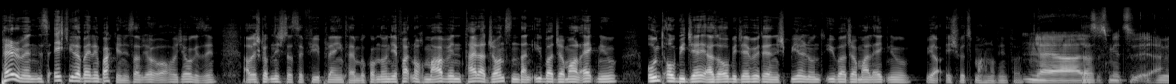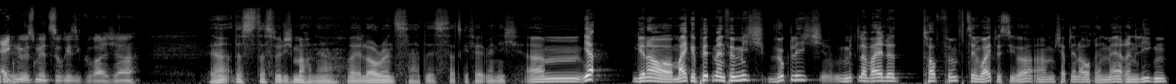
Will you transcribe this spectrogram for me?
Perryman ist echt wieder bei den Buccaneers, habe ich, auch, hab ich auch gesehen. Aber ich glaube nicht, dass er viel Playing Time bekommt. Und ihr fragt noch Marvin, Tyler Johnson, dann über Jamal Agnew und OBJ. Also OBJ wird ja nicht spielen und über Jamal Agnew. Ja, ich würde es machen auf jeden Fall. Ja, ja, das, das ist mir zu. Agnew ist mir zu risikoreich, ja. Ja, das, das würde ich machen, ja. Weil Lawrence, das, das gefällt mir nicht. Ähm, ja, genau. Michael Pittman für mich wirklich mittlerweile Top 15 Wide Receiver. Ähm, ich habe den auch in mehreren Ligen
